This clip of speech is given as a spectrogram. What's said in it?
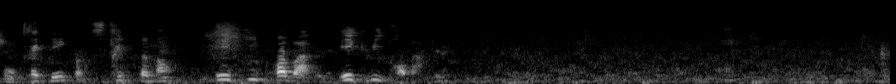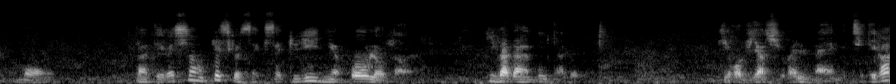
sont traités comme strictement équiprobables, équiprobables. Bon, c'est intéressant. Qu'est-ce que c'est que cette ligne all over qui va d'un bout à l'autre, qui revient sur elle-même, etc.,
